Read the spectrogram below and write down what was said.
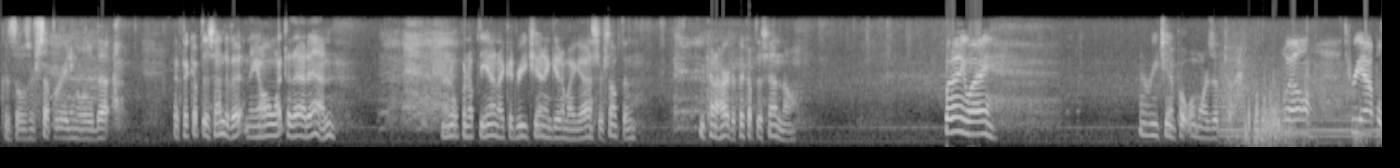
because those are separating a little bit. I pick up this end of it and they all went to that end. And open up the end, I could reach in and get them, I guess, or something. Be kind of hard to pick up this end, though. But anyway, to reach in and put one more zip tie. Well, three apple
